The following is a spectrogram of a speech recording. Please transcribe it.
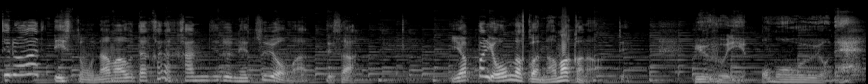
てるアーティストも生歌から感じる熱量もあってさやっぱり音楽は生かなっていうふうに思うよね、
